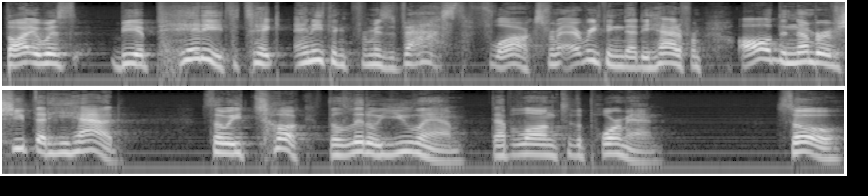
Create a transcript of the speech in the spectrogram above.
thought it was be a pity to take anything from his vast flocks, from everything that he had, from all the number of sheep that he had. So he took the little ewe lamb that belonged to the poor man. So,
